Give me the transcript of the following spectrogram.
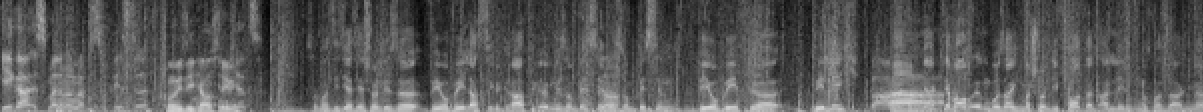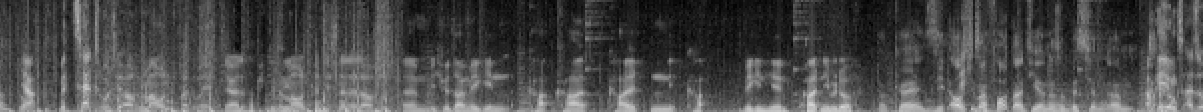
Jäger ist meiner Meinung nach das OPste. Guck mal, wie sehe ich aus, Sebi? jetzt. So, man sieht jetzt hier schon diese WoW-lastige Grafik irgendwie so ein bisschen. Genau. So ein bisschen WoW für billig. Ah. Man merkt aber auch irgendwo, sag ich mal, schon die Fortnite-Anlehnung, muss man sagen, ne? Ja, mit Z holt ihr euren Mount, by the way. Ja, das hab ich Mit gesehen. Mount könnt ihr schneller laufen. Ähm, ich würde sagen, wir gehen ka ka kalten... Ka wir gehen hier hin. Kaltnebeldorf. Okay, sieht aus Echt? wie bei Fortnite hier, ne? So ein bisschen. Ähm, Okay, Jungs, also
